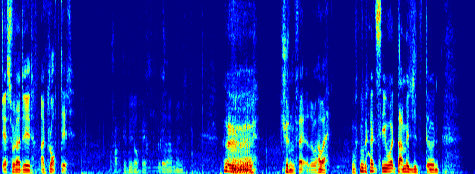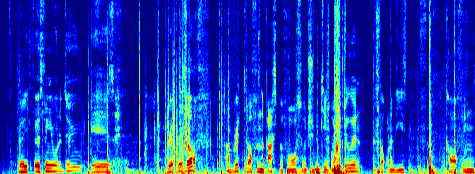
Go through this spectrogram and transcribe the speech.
Guess what I did? I dropped it. Cracked a bit off it. Look at that, man. Shouldn't fit it though, however. We're going to see what damage it's done. Right, first thing you want to do is rip this off. I've ripped it off in the past before, so it shouldn't take much doing. I've got one of these car things.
